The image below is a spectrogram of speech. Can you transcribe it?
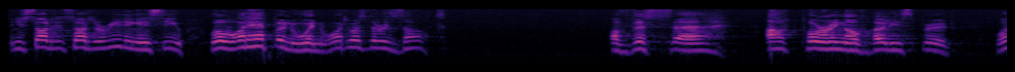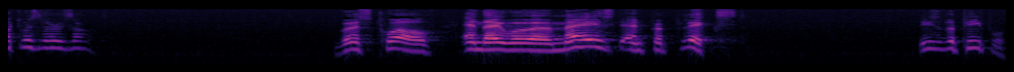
And you started, started reading and you see, well, what happened when? What was the result of this uh, outpouring of Holy Spirit? What was the result? Verse 12, and they were amazed and perplexed these are the people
